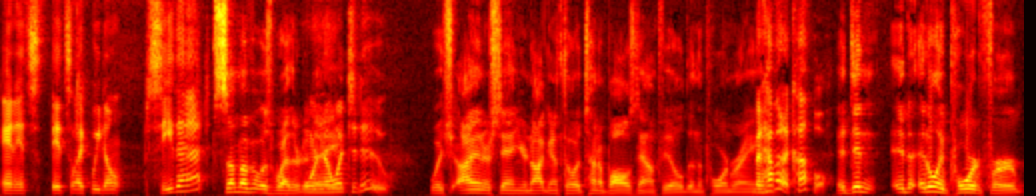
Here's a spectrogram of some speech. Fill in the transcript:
And it's it's like we don't see that Some of it was weather today, or know what to do. which I understand. You're not going to throw a ton of balls downfield in the pouring rain. But how about a couple? It didn't. It, it only poured for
